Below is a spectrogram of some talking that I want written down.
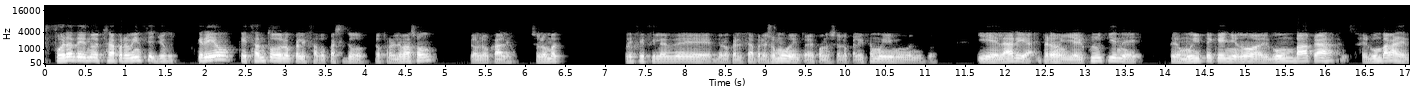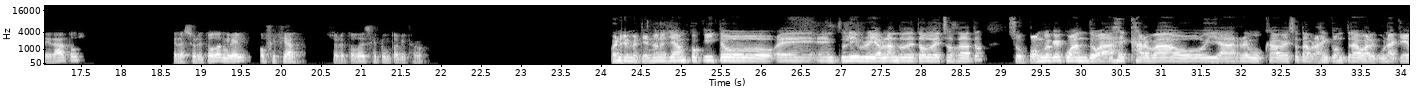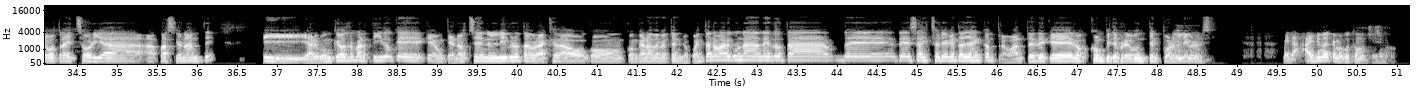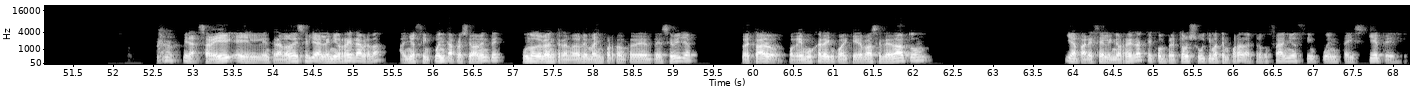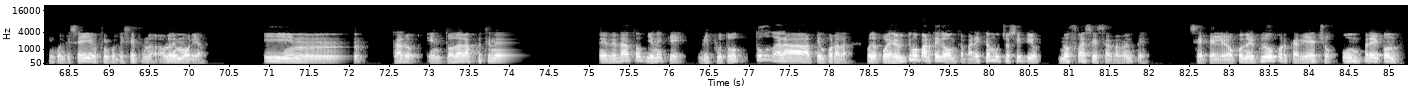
fuera de nuestra provincia, yo creo que están todos localizados, casi todos. Los problemas son los locales, son los más difíciles de, localizar, pero son muy bonitos, ¿eh? cuando se localiza muy, muy bonito. Y el área, perdón, y el club tiene, pero muy pequeño, ¿no? Algún bagaje, algún bagaje de datos, pero sobre todo a nivel oficial, sobre todo desde ese punto de vista, ¿no? Bueno, y metiéndonos ya un poquito eh, en tu libro y hablando de todos estos datos, supongo que cuando has escarbado y has rebuscado eso, te habrás encontrado alguna que otra historia apasionante y algún que otro partido que, aunque no esté en el libro, te habrás quedado con, ganas de meternos. Cuéntanos alguna anécdota de, de, esa historia que te hayas encontrado antes de que los compis te pregunten por el libro en sí. Mira, hay una que me gusta muchísimo. Mira, sabéis, el entrenador de Sevilla, Elenio Herrera, ¿verdad? Años 50 aproximadamente, uno de los entrenadores más importantes de, Sevilla. Pues claro, podéis buscar en cualquier base de datos y aparece Elenio Herrera que completó su última temporada, creo que fue año 57, 56 o 57, no, hablo de memoria. Y claro, en todas las cuestiones de datos viene que disputó toda la temporada. Bueno, pues el último partido, aunque aparezca en muchos sitios, no fue así exactamente se peleó con el club porque había hecho un precontrato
